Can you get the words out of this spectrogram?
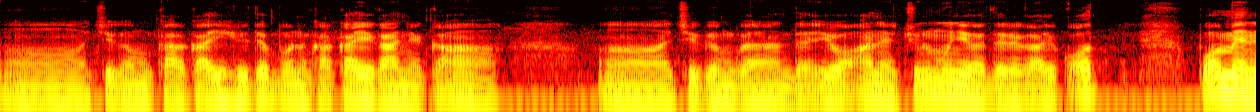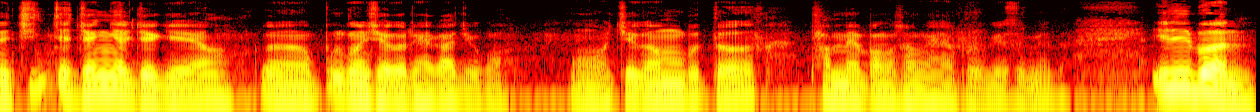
어, 지금 가까이 휴대폰을 가까이 가니까 어, 지금 가는데 요 안에 줄무늬가 들어가고 꽃 보면은 진짜 정열적이에요. 그 붉은색으로 해가지고 어, 지금부터 판매 방송을 해보겠습니다. 1번,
